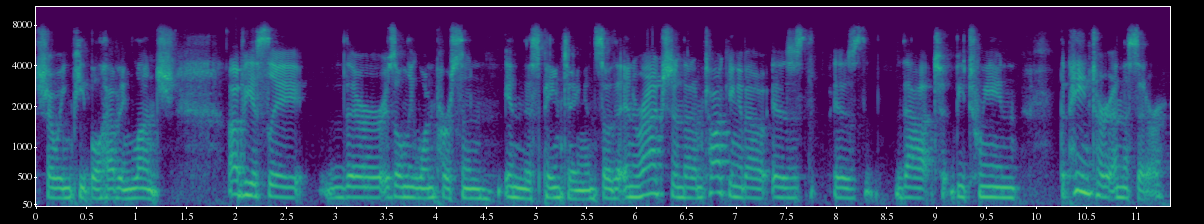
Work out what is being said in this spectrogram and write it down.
showing people having lunch obviously there is only one person in this painting and so the interaction that i'm talking about is is that between the painter and the sitter.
